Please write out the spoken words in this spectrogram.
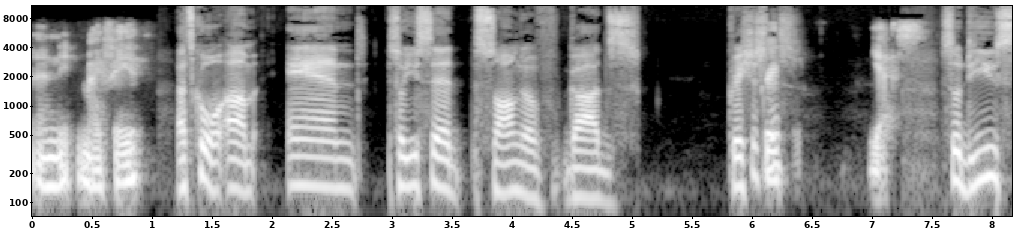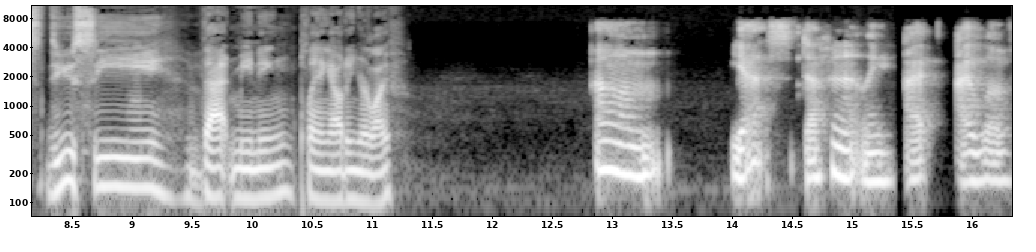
and my faith. That's cool. Um, and so you said "Song of God's Graciousness." Gracious. Yes. So do you do you see that meaning playing out in your life? Um, yes, definitely. I I love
